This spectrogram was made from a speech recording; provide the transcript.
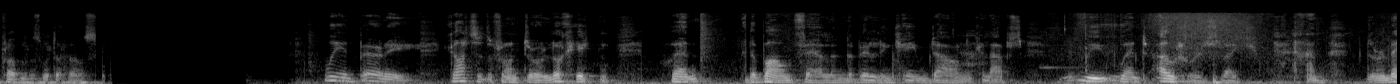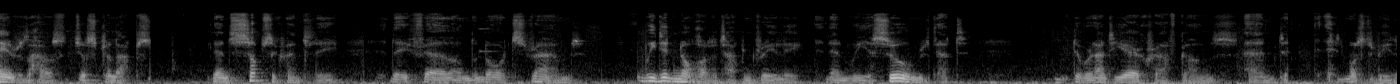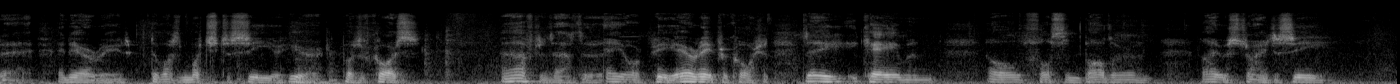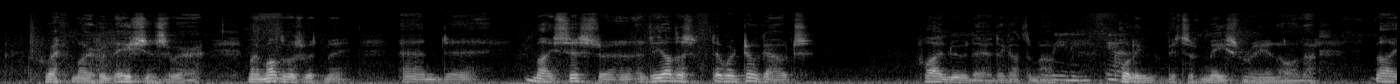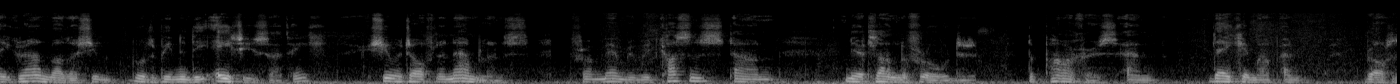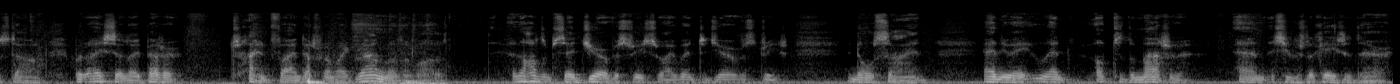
problems with the house. We had barely got to the front door looking when the bomb fell and the building came down and collapsed. We went outwards, like, and the remainder of the house just collapsed. Then subsequently, they fell on the North Strand. We didn't know what had happened really. Then we assumed that there were anti-aircraft guns and it must have been a, an air raid. There wasn't much to see or hear, but of course after that, the ARP, air raid precaution, they came and all fuss and bother, and I was trying to see where my relations were. My mother was with me, and uh, my sister and the others, they were dug out while we were there. They got them out, Really? Yeah. pulling bits of masonry and all that. My grandmother, she would have been in the 80s, I think. She went off in an ambulance from memory with cousins down near Clonlough Road, the Parkers, and they came up and brought us down. But I said I'd better try and find out where my grandmother was. The husband said Jervis Street, so I went to Jervis Street, no sign. Anyway, went up to the matter, and she was located there.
